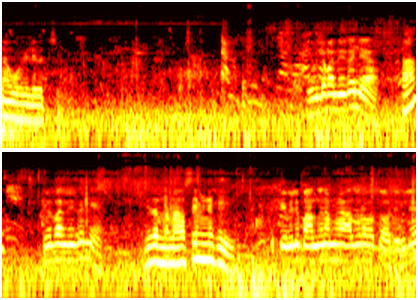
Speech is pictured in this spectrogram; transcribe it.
না ওহি লেবেচ্ছে টেবিলে বান্ধি দেন না হ্যাঁ টেবিল বান্ধি দেন না দিদাম না নাও সেম নাকি টেবিলে বান্ধন আমরা আদরা কত? টেবিলে?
